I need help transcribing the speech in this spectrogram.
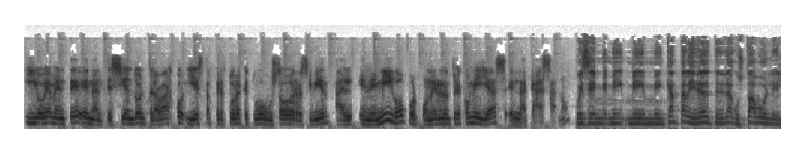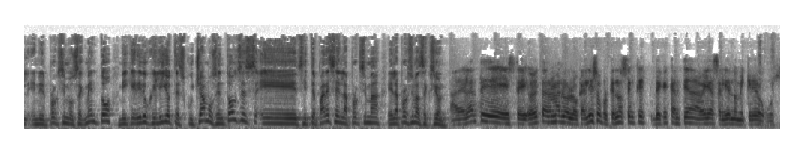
y obviamente enalteciendo el trabajo y esta apertura que tuvo Gustavo de recibir al enemigo, por ponerlo entre comillas, en la casa, ¿no? Pues eh, me- me- me encanta la idea de tener a Gustavo en el, en el próximo segmento. Mi querido Gilillo, te escuchamos. Entonces, eh, si te parece, en la próxima, en la próxima sección. Adelante, este, ahorita además lo localizo porque no sé en de qué cantina vaya saliendo mi querido Gus.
